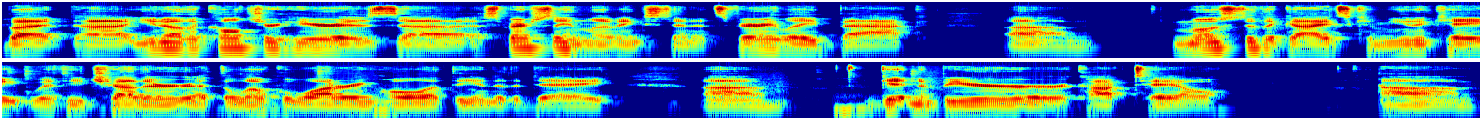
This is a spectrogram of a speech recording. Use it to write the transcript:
but uh, you know, the culture here is, especially in Livingston, it's very laid back. Um, most of the guides communicate with each other at the local watering hole at the end of the day um, getting a beer or a cocktail. Um,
